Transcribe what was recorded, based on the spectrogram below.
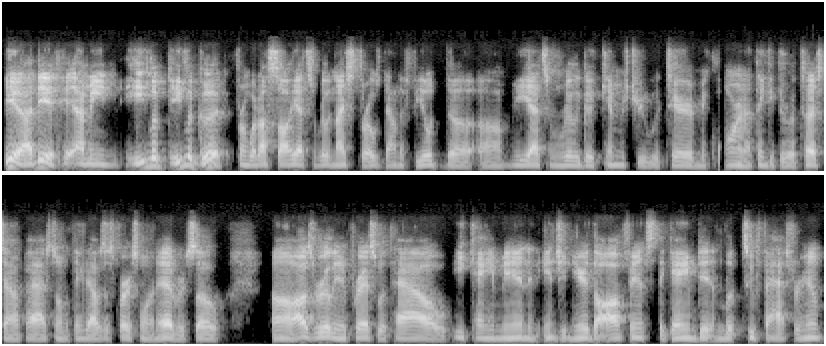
Yeah, I did. I mean, he looked he looked good from what I saw. He had some really nice throws down the field. The um, he had some really good chemistry with Terry McLaurin. I think he threw a touchdown pass him. I think that was his first one ever. So uh, I was really impressed with how he came in and engineered the offense. The game didn't look too fast for him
